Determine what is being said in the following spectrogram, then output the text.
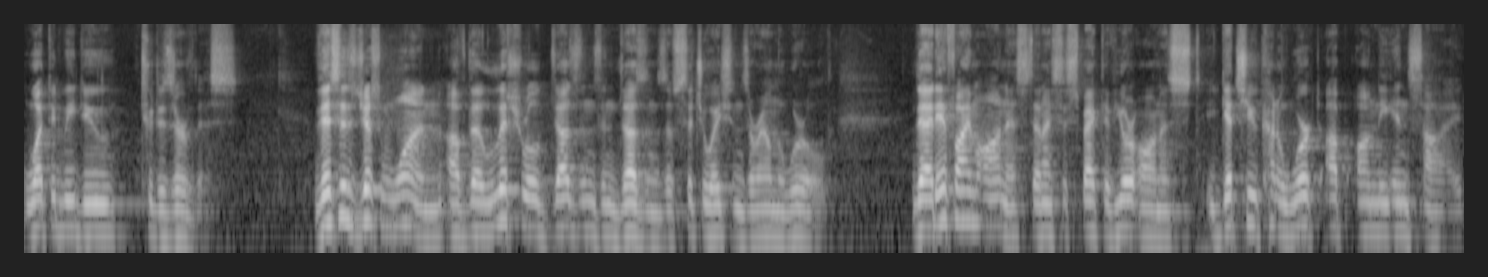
What did we do to deserve this? This is just one of the literal dozens and dozens of situations around the world that, if I'm honest, and I suspect if you're honest, it gets you kind of worked up on the inside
